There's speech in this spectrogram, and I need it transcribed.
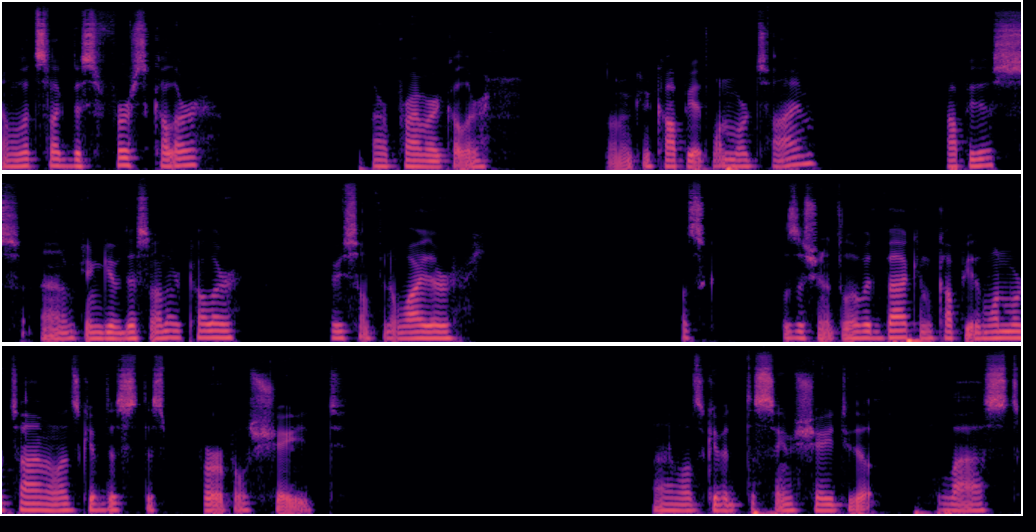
And let's select this first color our primary color. And we can copy it one more time. Copy this and we can give this another color. Maybe something wider. Let's position it a little bit back and copy it one more time and let's give this this purple shade. And let's give it the same shade to the last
